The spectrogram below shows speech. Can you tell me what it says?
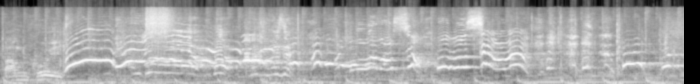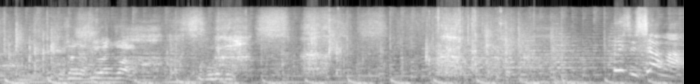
放开！我没笑，我没笑啦！吴小姐，你安怎？我不听。你是谁啊？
